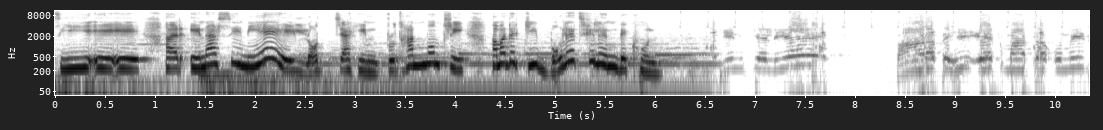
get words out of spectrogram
সিএএ আর এনআরসি নিয়ে এই লজ্জাহীন প্রধানমন্ত্রী আমাদের কি বলেছিলেন দেখুন जिनके लिए भारत ही एकमात्र उम्मीद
